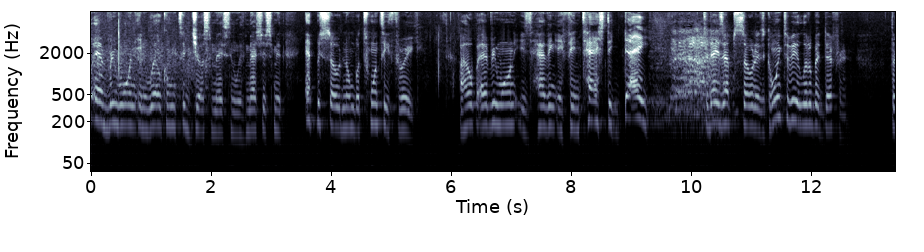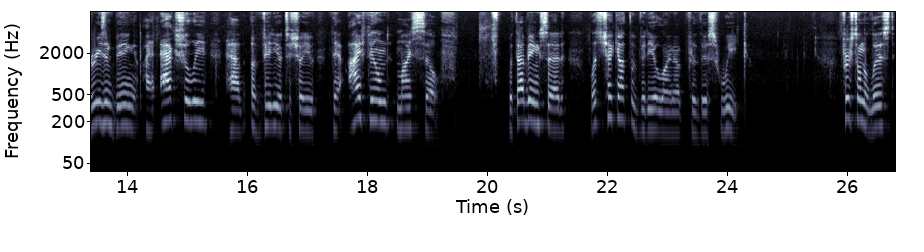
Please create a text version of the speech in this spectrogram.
everyone, and welcome to Just Messing with Messersmith, episode number 23. I hope everyone is having a fantastic day. Today's episode is going to be a little bit different. The reason being, I actually have a video to show you that I filmed myself. With that being said, let's check out the video lineup for this week. First on the list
